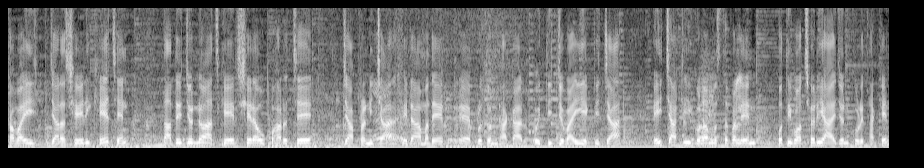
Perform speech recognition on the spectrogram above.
সবাই যারা শেরি খেয়েছেন, তাদের জন্য আজকের সেরা উপহার হচ্ছে জাফরানি চা। এটা আমাদের প্রতন ঢাকার ঐতিহ্যবাহী একটি চা। এই চাটি গোলাম মোস্তফা লেন প্রতি বছরই আয়োজন করে থাকেন।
